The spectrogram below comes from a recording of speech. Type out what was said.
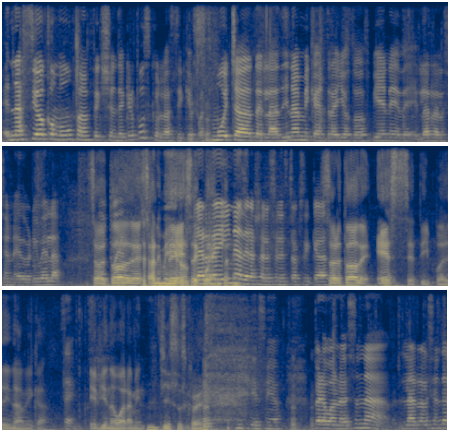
sea, nació como un fanfiction de Crepúsculo, así que pues Exacto. mucha de la dinámica entre ellos dos viene de la relación Edward y Bella. Sobre todo pues, de, esa, de ese- La cuenta. reina de las relaciones tóxicas. sobre todo de ese tipo de dinámica. Sí, If you know what I mean. Jesus Christ. Dios mío. Pero bueno, es una la relación de,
